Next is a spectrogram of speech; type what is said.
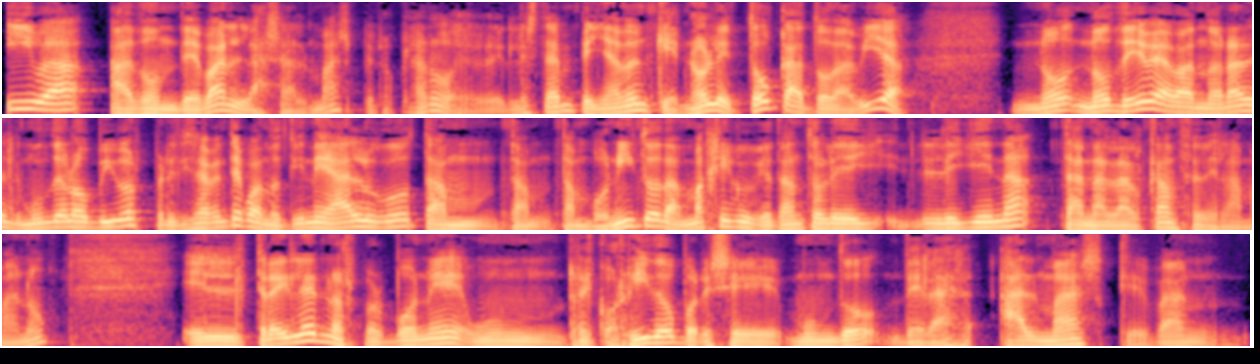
Iba a donde van las almas, pero claro, él está empeñado en que no le toca todavía no, no debe abandonar el mundo de los vivos precisamente cuando tiene algo tan, tan, tan bonito, tan mágico y que tanto le, le llena, tan al alcance de la mano. El tráiler nos propone un recorrido por ese mundo de las almas que van,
